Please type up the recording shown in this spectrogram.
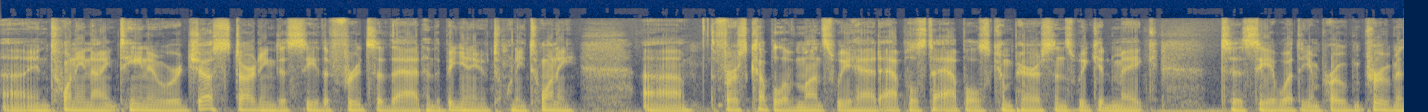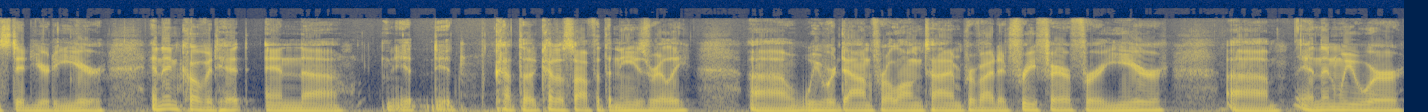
uh, in 2019, and we were just starting to see the fruits of that in the beginning of 2020. Uh, the first couple of months, we had apples to apples comparisons we could make to see what the improvements did year to year. And then COVID hit, and uh, it, it cut the cut us off at the knees. Really, uh, we were down for a long time. Provided free fare for a year, um, and then we were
